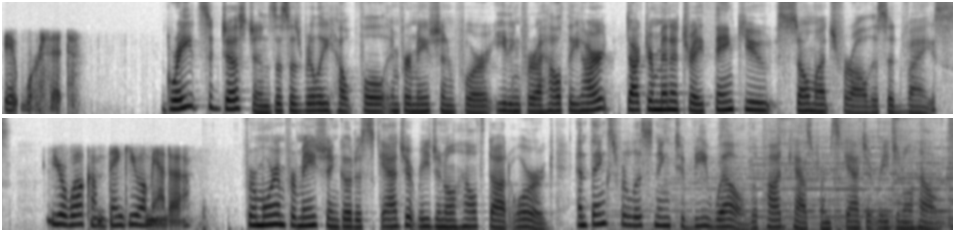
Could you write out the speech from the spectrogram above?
it worth it. Great suggestions. This is really helpful information for eating for a healthy heart. Dr. Menetrey, thank you so much for all this advice. You're welcome. Thank you, Amanda. For more information, go to skagitregionalhealth.org. And thanks for listening to Be Well, the podcast from Skagit Regional Health.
